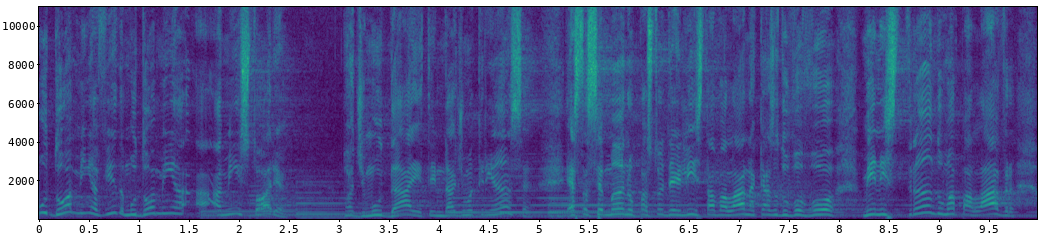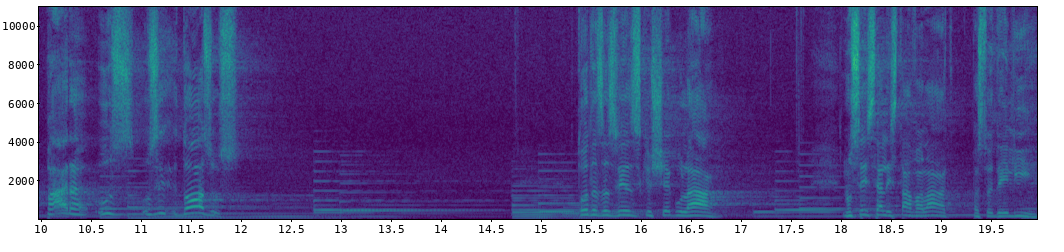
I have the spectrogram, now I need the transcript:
mudou a minha vida, mudou a minha, a, a minha história. Pode mudar a eternidade de uma criança. Esta semana o pastor Derli estava lá na casa do vovô, ministrando uma palavra para os, os idosos. Todas as vezes que eu chego lá, não sei se ela estava lá, pastor Deli,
